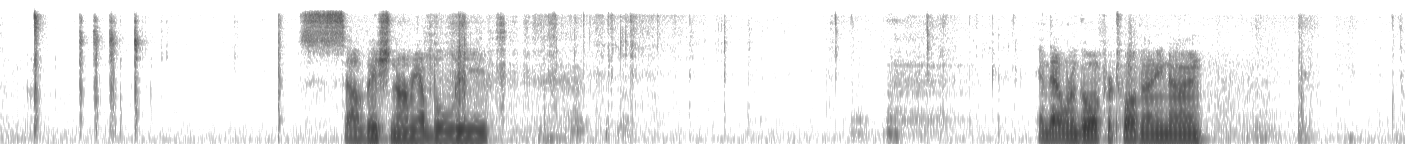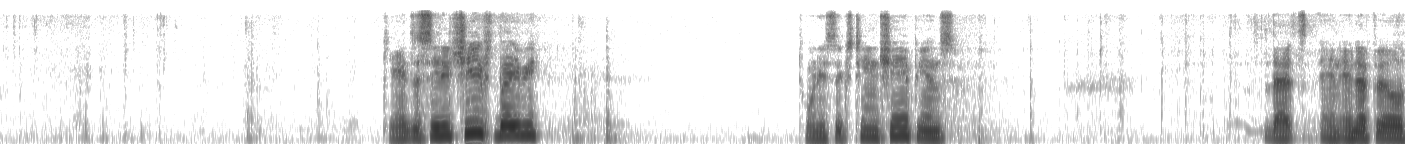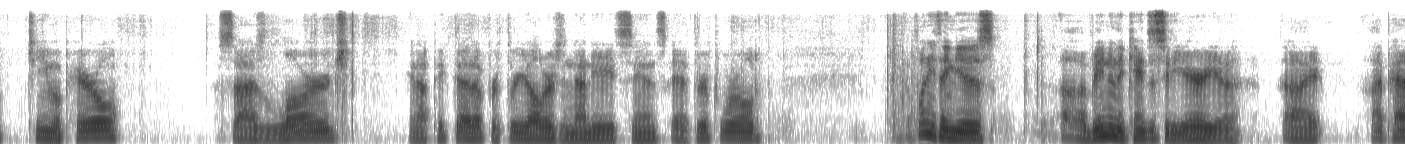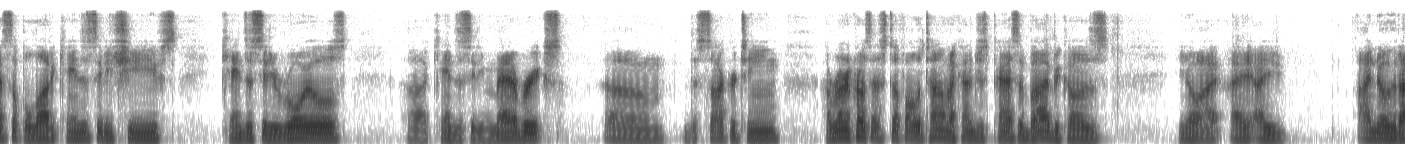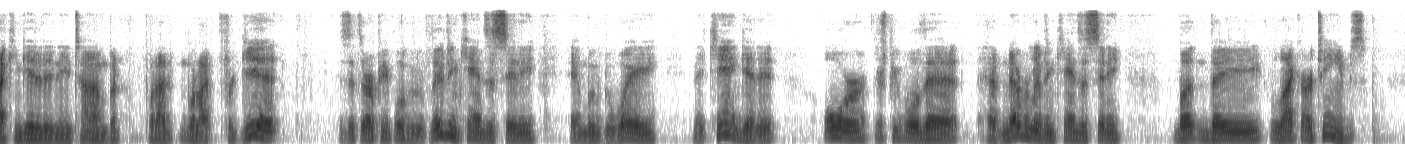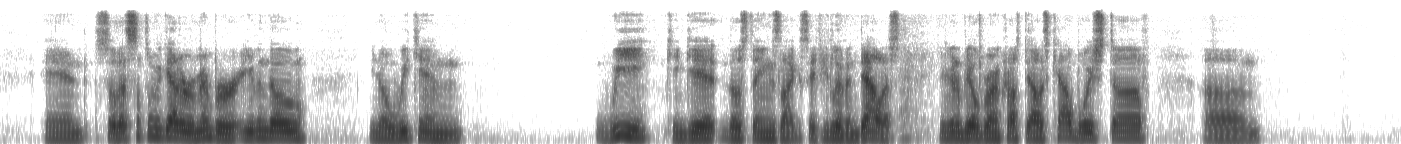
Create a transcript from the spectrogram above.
Salvation Army, I believe. And that one will go up for twelve ninety nine. Kansas City Chiefs, baby. 2016 champions that's an NFL team apparel, size large, and I picked that up for $3.98 at Thrift World. The funny thing is, uh, being in the Kansas City area, I I pass up a lot of Kansas City Chiefs, Kansas City Royals, uh, Kansas City Mavericks, um, the soccer team. I run across that stuff all the time. I kind of just pass it by because, you know, I, I, I I know that I can get it at any time. But what I what I forget is that there are people who lived in Kansas City and moved away and they can't get it, or there's people that have never lived in Kansas City, but they like our teams, and so that's something we got to remember. Even though, you know, we can we can get those things like say if you live in Dallas, you're going to be able to run across Dallas Cowboys stuff. Um,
